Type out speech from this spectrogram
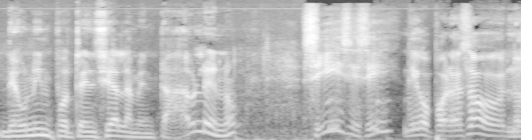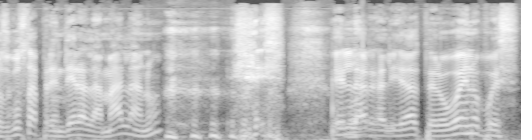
de una impotencia lamentable, ¿no? Sí, sí, sí. Digo, por eso nos gusta aprender a la mala, ¿no? es la realidad. Pero bueno, pues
